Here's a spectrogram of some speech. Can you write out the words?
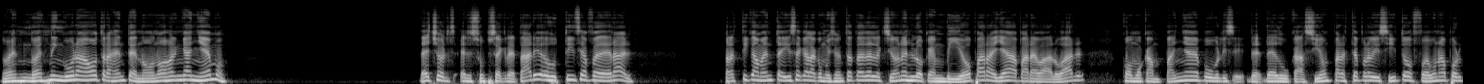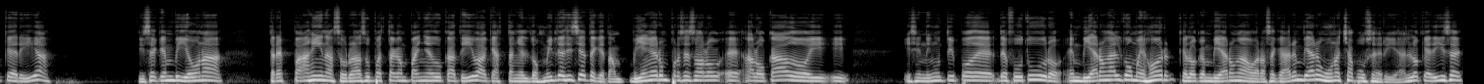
No es, no es ninguna otra gente, no nos engañemos. De hecho, el, subsecretario de Justicia Federal prácticamente dice que la Comisión Estatal de Elecciones lo que envió para allá para evaluar como campaña de, de, educación para este plebiscito fue una porquería. Dice que envió una, tres páginas sobre una supuesta campaña educativa que hasta en el 2017, que también era un proceso eh, alocado y, sin ningún tipo de, futuro, enviaron algo mejor que lo que enviaron ahora. Se quedaron enviaron una chapucería. Es lo que dice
